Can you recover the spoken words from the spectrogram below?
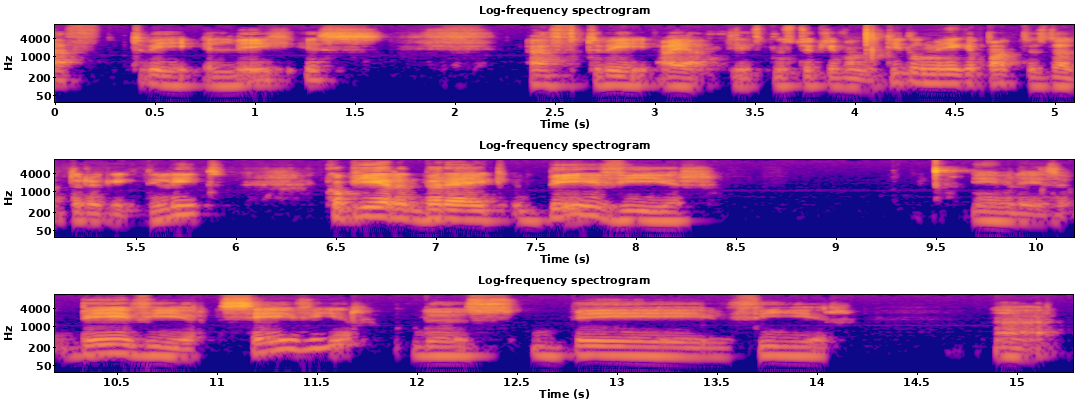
F2 leeg is. F2, ah ja, het heeft een stukje van de titel meegepakt, dus dat druk ik delete. Kopieer het bereik B4, even lezen, B4, C4, dus B4 naar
